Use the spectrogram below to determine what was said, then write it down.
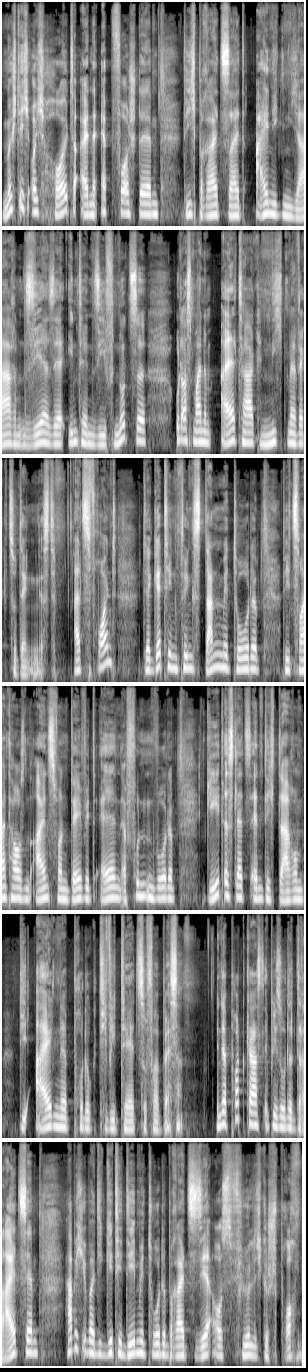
möchte ich euch heute eine App vorstellen, die ich bereits seit einigen Jahren sehr, sehr intensiv nutze und aus meinem Alltag nicht mehr wegzudenken ist. Als Freund der Getting Things Done Methode, die 2001 von David Allen erfunden wurde, geht es letztendlich darum, die eigene Produktivität zu verbessern. In der Podcast-Episode 13 habe ich über die GTD-Methode bereits sehr ausführlich gesprochen.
